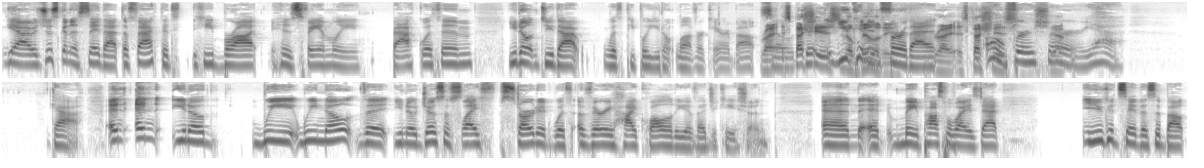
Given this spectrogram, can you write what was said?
Yeah, I was just going to say that the fact that he brought his family back with him, you don't do that with people you don't love or care about. Right, So especially th- you nobility. can infer that. Right, especially oh, as- for yep. sure. Yeah, yeah, and and you know we we know that you know Joseph's life started with a very high quality of education, and it made possible by his dad. You could say this about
